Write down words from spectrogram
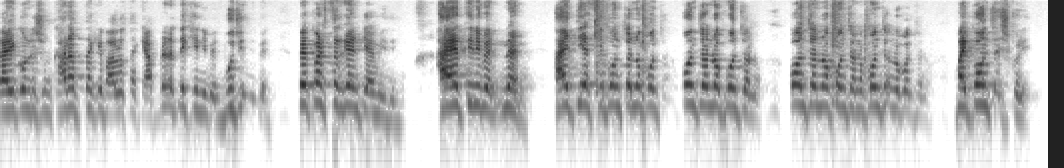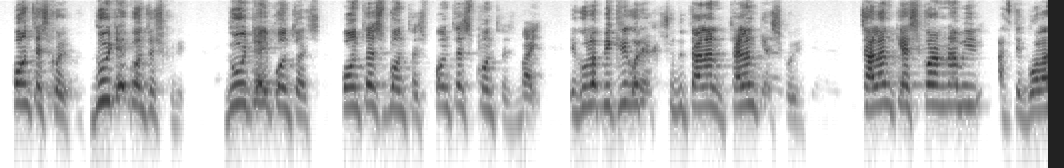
গাড়ি কন্ডিশন খারাপ থাকে, ভালো থাকে, আপনারা দেখে নেবেন, বুঝে নেবেন। পেপার গ্যারান্টি আমি দিব। হায়াতি নেবেন, নেন। হায়াতি আসছে পঞ্চান্ন পঞ্চান্ন পঞ্চান্ন পঞ্চান্ন পঞ্চান্ন পঞ্চান্ন পঞ্চান্ন। ভাই, পঞ্চাশ করে পঞ্চাশ করে, দুইটাই পঞ্চাশ করে, দুইটাই পঞ্চাশ। পঞ্চাশ পঞ্চাশ পঞ্চাশ পঞ্চাশ। ভাই, এগুলো বিক্রি করে শুধু চালান চালান ক্যাশ করে। চালান ক্যাশ করার নামই আজকে গলা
